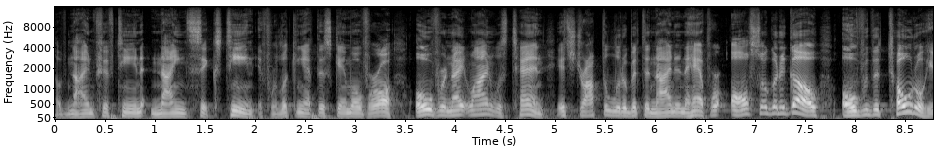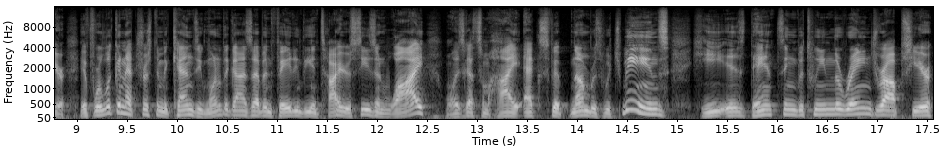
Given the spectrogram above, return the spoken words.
of 9:15, 9:16. If we're looking at this game overall, overnight line was 10. It's dropped a little bit to 9.5. We're also going to go over the total here. If we're looking at Triston McKenzie, one of the guys I've been fading the entire season. Why? Well, he's got some high XFIP numbers, which means he is dancing between the raindrops here.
